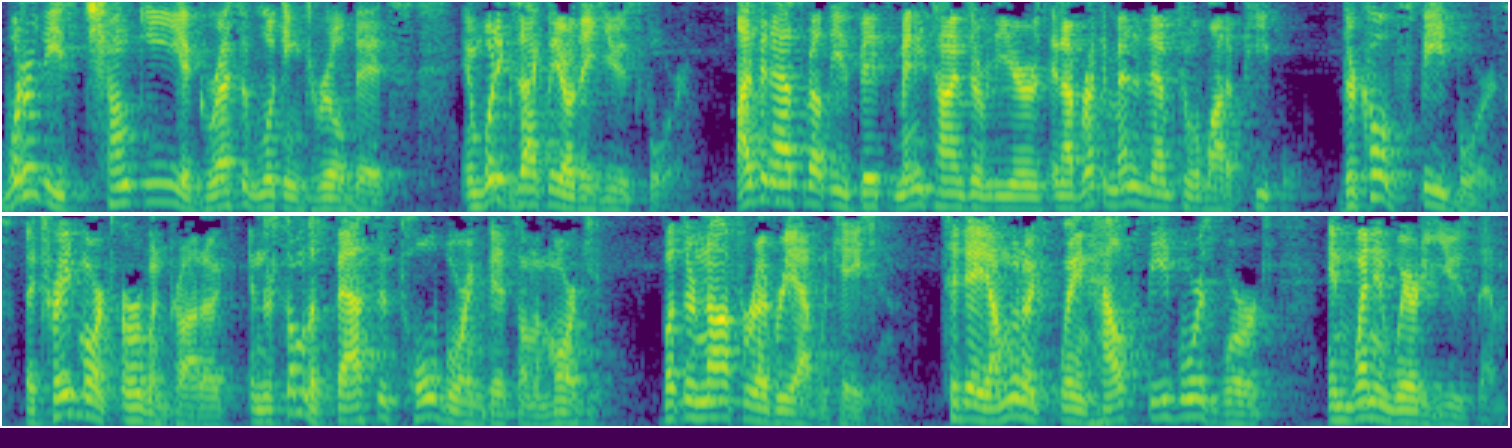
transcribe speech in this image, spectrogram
What are these chunky, aggressive looking drill bits and what exactly are they used for? I've been asked about these bits many times over the years and I've recommended them to a lot of people. They're called Speedbors, a trademarked Irwin product, and they're some of the fastest hole boring bits on the market. But they're not for every application. Today, I'm gonna explain how Speedbors work and when and where to use them.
